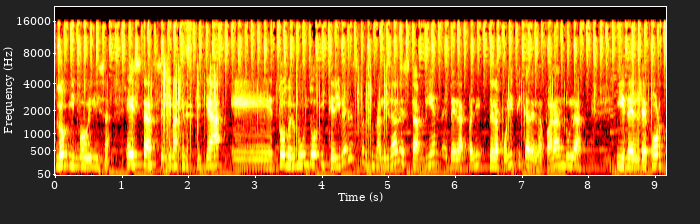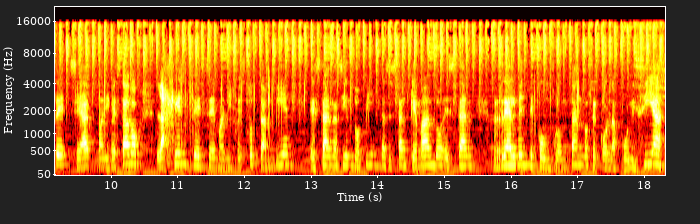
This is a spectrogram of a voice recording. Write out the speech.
lo inmoviliza. Estas imágenes que ya eh, todo el mundo y que diversas personalidades también de la, de la política, de la farándula y del deporte se han manifestado. La gente se manifestó también, están haciendo pintas, están quemando, están realmente confrontándose con la policía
